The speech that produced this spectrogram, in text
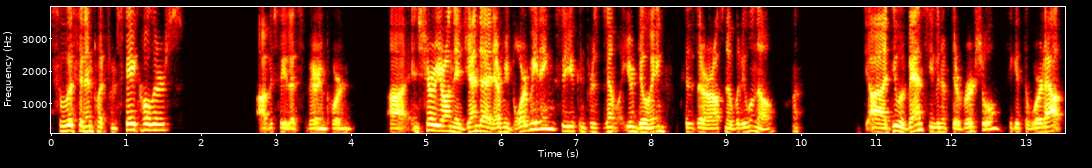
solicit input from stakeholders. Obviously, that's very important. Uh, ensure you're on the agenda at every board meeting so you can present what you're doing because there else nobody will know. Uh, do events, even if they're virtual, to get the word out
